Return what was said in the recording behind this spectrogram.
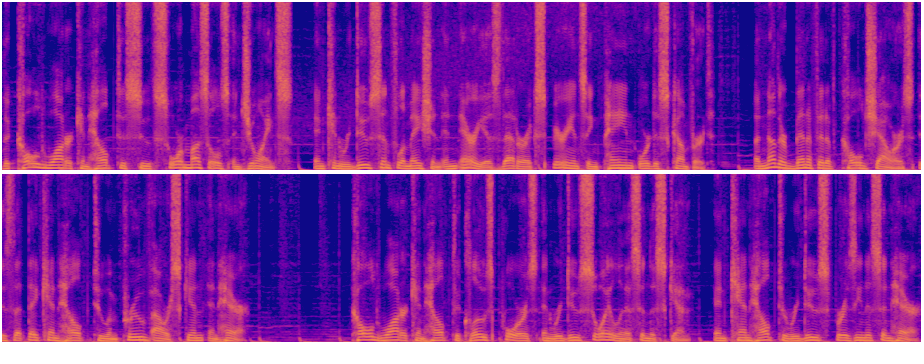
The cold water can help to soothe sore muscles and joints, and can reduce inflammation in areas that are experiencing pain or discomfort. Another benefit of cold showers is that they can help to improve our skin and hair. Cold water can help to close pores and reduce soiliness in the skin, and can help to reduce frizziness in hair.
